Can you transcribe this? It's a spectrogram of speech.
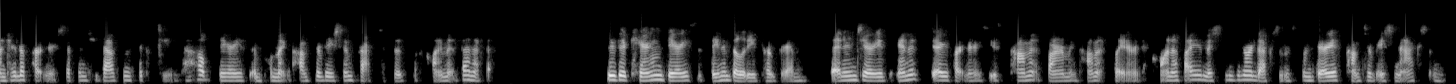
entered a partnership in 2016 to help dairies implement conservation practices with climate benefits. Through their Caring Dairy Sustainability Program, Ben & Jerry's and its dairy partners use Comet Farm and Comet Planner to quantify emissions and reductions from various conservation actions,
